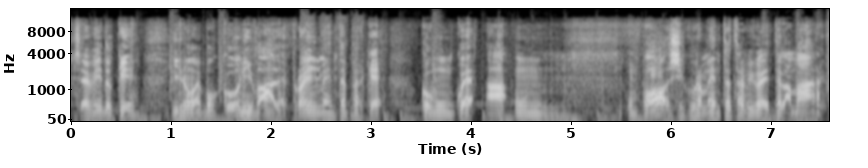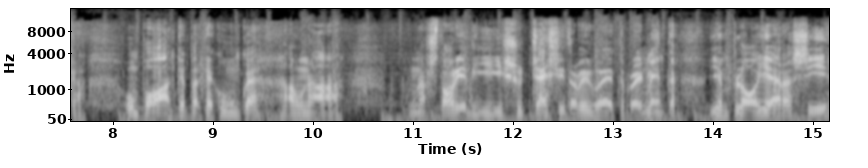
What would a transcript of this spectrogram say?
Cioè vedo che il nome Bocconi vale, probabilmente perché comunque ha un, un po' sicuramente tra virgolette la marca, un po' anche perché comunque ha una una storia di successi, tra virgolette, probabilmente gli employer si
